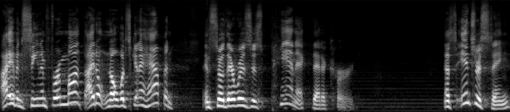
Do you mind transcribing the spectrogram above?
I haven't seen him for a month. I don't know what's going to happen. And so there was this panic that occurred. That's interesting.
